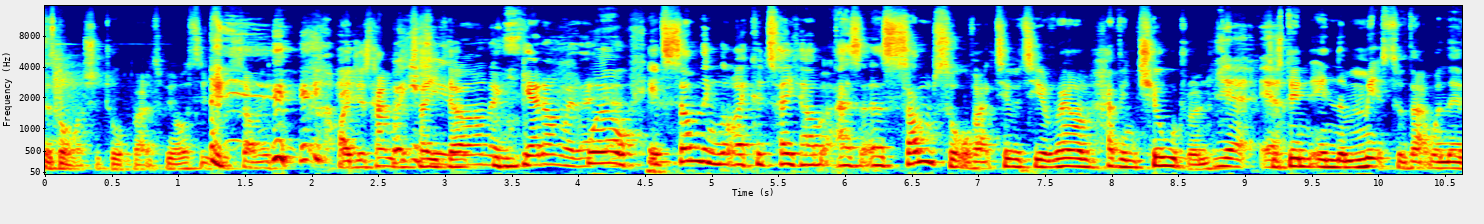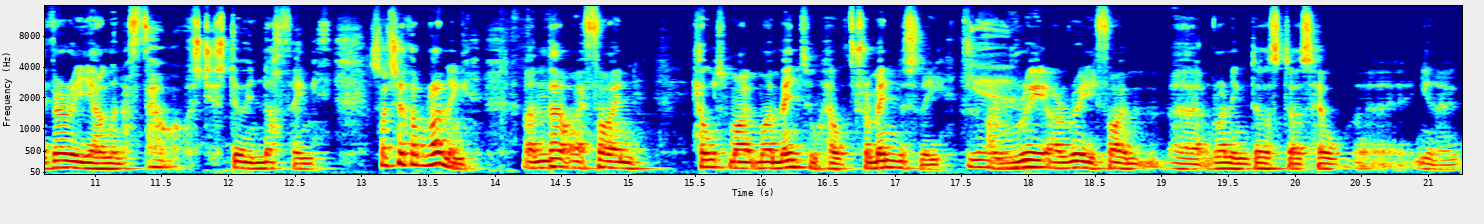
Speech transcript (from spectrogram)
There's not much to talk about, to be honest. It's just something I just happen Put to take up. on and get on with it. Well, it's something that I could take up as, as some sort of activity around having children. Yeah, yeah. Just in, in the midst of that when they're very young, and I felt I was just doing nothing. So I took up running, and that I find helps my, my mental health tremendously. Yeah. I, re- I really find uh, running does does help, uh, you know.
